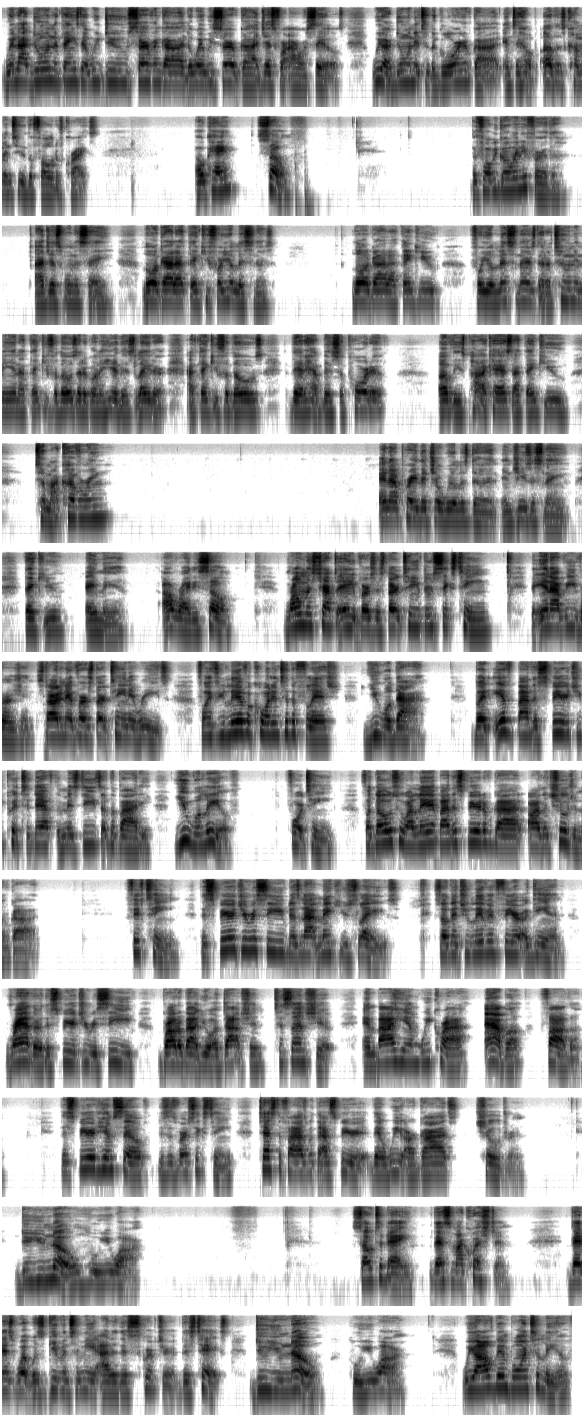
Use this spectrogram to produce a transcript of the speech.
We're not doing the things that we do, serving God the way we serve God just for ourselves. We are doing it to the glory of God and to help others come into the fold of Christ. Okay, so before we go any further, I just want to say, Lord God, I thank you for your listeners. Lord God, I thank you for your listeners that are tuning in. I thank you for those that are going to hear this later. I thank you for those that have been supportive of these podcasts. I thank you to my covering. And I pray that your will is done in Jesus' name. Thank you. Amen. All righty. So, Romans chapter 8, verses 13 through 16, the NIV version. Starting at verse 13, it reads For if you live according to the flesh, you will die. But if by the Spirit you put to death the misdeeds of the body, you will live. 14. For those who are led by the Spirit of God are the children of God. 15. The Spirit you receive does not make you slaves, so that you live in fear again. Rather, the spirit you received brought about your adoption to sonship, and by him we cry, Abba, Father. The Spirit Himself, this is verse 16, testifies with our spirit that we are God's children. Do you know who you are? So today, that's my question. That is what was given to me out of this scripture, this text. Do you know who you are? We all been born to live,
